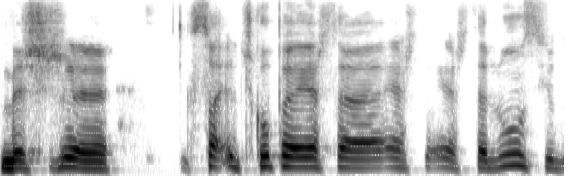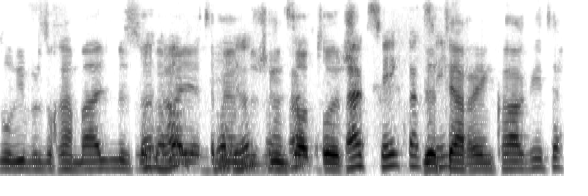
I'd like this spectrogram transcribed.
mas só, desculpa esta, este, este, anúncio do livro do Ramalho, mas não, o Ramalho é também um dos grandes claro, autores claro sim, claro da Terra Incógnita.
